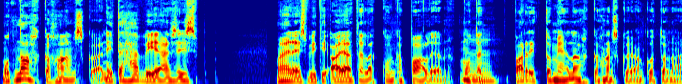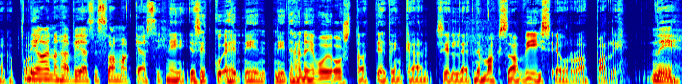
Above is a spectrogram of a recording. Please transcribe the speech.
mutta nahkahanskoja, niitä häviää siis, Mä en edes viti ajatella kuinka paljon, mutta Mm. parittomia nahkahanskoja on kotona aika paljon. Niin aina häviää se sama käsi. Niin, ja sitten kun ei, niin, niitähän ei voi ostaa tietenkään silleen, että ne maksaa viisi euroa pari. Niin.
